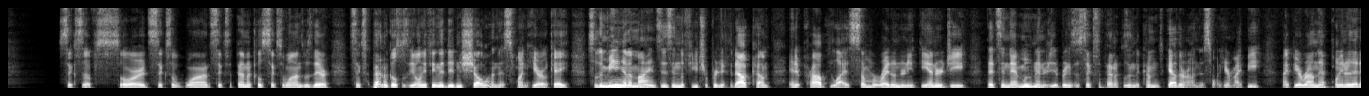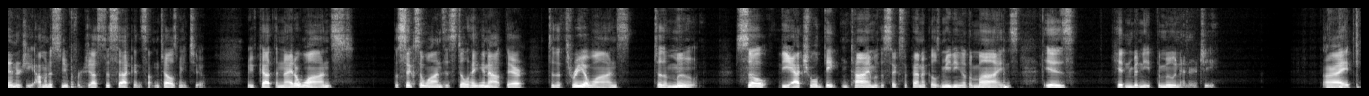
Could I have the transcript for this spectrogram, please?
Six of Swords, Six of Wands, Six of Pentacles, Six of Wands was there. Six of Pentacles was the only thing that didn't show on this one here, okay? So the meaning of the minds is in the future predicted outcome, and it probably lies somewhere right underneath the energy that's in that moon energy that brings the Six of Pentacles in to come together on this one here. Might be, might be around that point or that energy. I'm going to snoop for just a second. Something tells me to. We've got the Knight of Wands. The Six of Wands is still hanging out there. To the Three of Wands. To the Moon. So the actual date and time of the Six of Pentacles meeting of the minds is hidden beneath the moon energy. All right.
